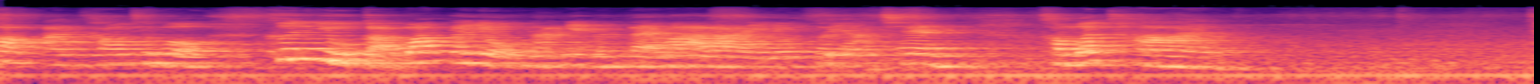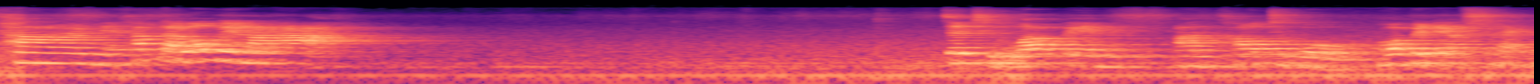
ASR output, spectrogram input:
คำ uncountable ขึ้นอยู่กับว่าประโยคนั้นเนี่ยมันแปลว่าอะไรยกตัวอย่างเช่นคำว่า time time เนี่ยถ้าแปลว่าเวลา จะถือว่าเป็น uncountable เพราะว่าเป็น abstract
